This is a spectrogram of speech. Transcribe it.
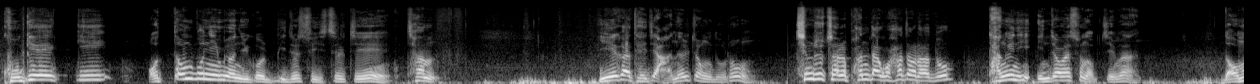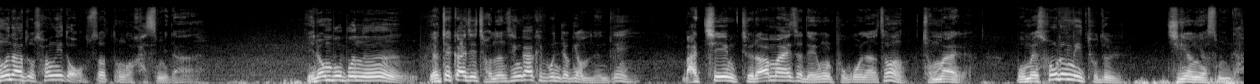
고객이 어떤 분이면 이걸 믿을 수 있을지 참 이해가 되지 않을 정도로 침수차를 판다고 하더라도 당연히 인정할 수는 없지만 너무나도 성의도 없었던 것 같습니다. 이런 부분은 여태까지 저는 생각해 본 적이 없는데 마침 드라마에서 내용을 보고 나서 정말 몸에 소름이 돋을 지경이었습니다.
